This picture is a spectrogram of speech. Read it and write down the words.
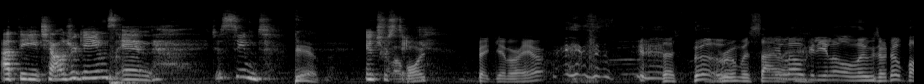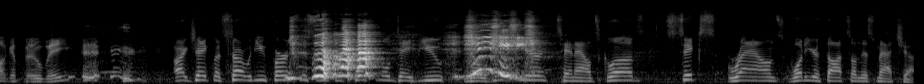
at the Challenger Games, and it just seemed Gib. interesting. Oh, boys. Big Gibber here. the room is silent. Hey, Logan, you little loser. Don't fucking boo me. All right, Jake, let's start with you first. This is your professional debut. Here, 10 ounce gloves, six rounds. What are your thoughts on this matchup?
